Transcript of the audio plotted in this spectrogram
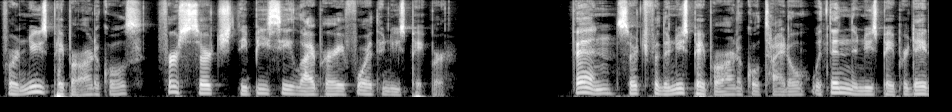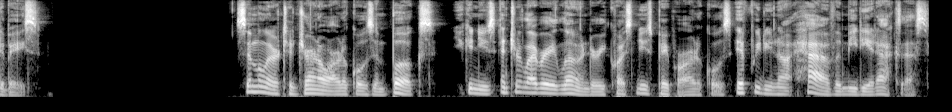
For newspaper articles, first search the BC Library for the newspaper. Then, search for the newspaper article title within the newspaper database. Similar to journal articles and books, you can use Interlibrary Loan to request newspaper articles if we do not have immediate access.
